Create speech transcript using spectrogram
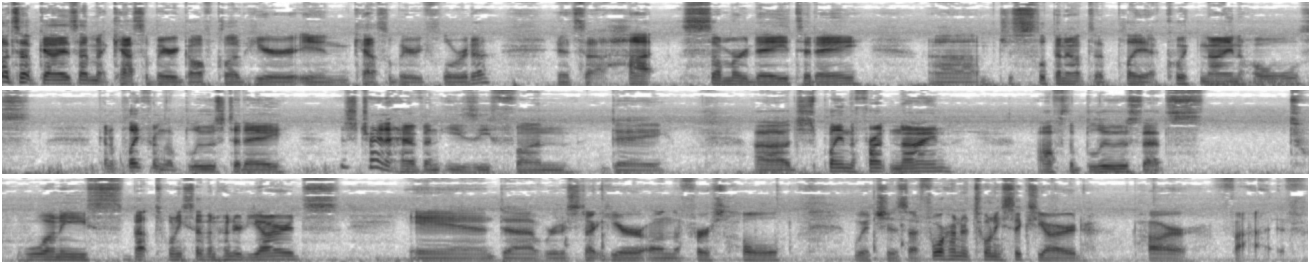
What's up guys? I'm at Casselberry Golf Club here in Casselberry, Florida. It's a hot summer day today. Um, just slipping out to play a quick nine holes. Gonna play from the blues today. Just trying to have an easy, fun day. Uh, just playing the front nine off the blues. That's 20, about 2,700 yards. And uh, we're gonna start here on the first hole, which is a 426 yard par five.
